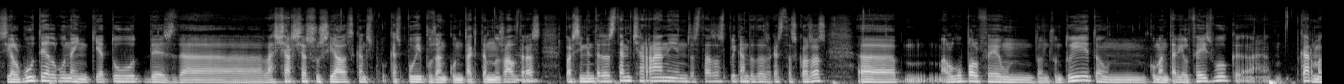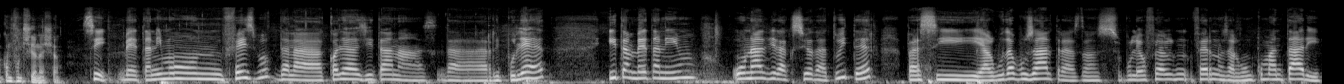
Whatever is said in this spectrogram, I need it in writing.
si algú té alguna inquietud des de les xarxes socials que, ens, que es pugui posar en contacte amb nosaltres, Mm. per si mentre estem xerrant i ens estàs explicant totes aquestes coses, uh, algú vol fer un, doncs, un tuit o un comentari al Facebook. Uh, Carme, com funciona això? Sí, bé, tenim un Facebook de la colla de gitanes de Ripollet i també tenim una direcció de Twitter per si algú de vosaltres doncs, voleu fer- fer-nos algun comentari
